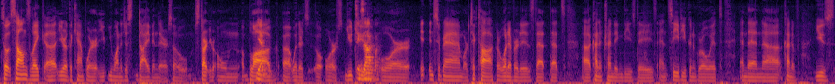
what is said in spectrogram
So it sounds like uh, you're at the camp where you, you want to just dive in there. So start your own uh, blog, yeah. uh, whether it's or, or YouTube exactly. or I- Instagram or TikTok or whatever it is that that's uh, kind of trending these days, and see if you can grow it, and then uh, kind of use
